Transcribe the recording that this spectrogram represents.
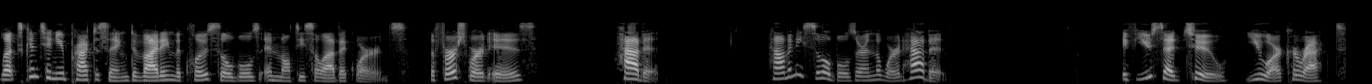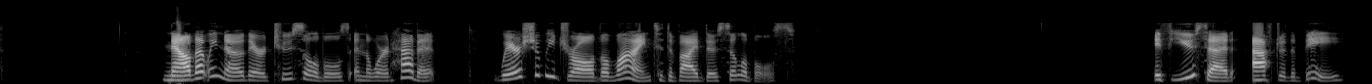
Let's continue practicing dividing the closed syllables in multisyllabic words. The first word is habit. How many syllables are in the word habit? If you said two, you are correct. Now that we know there are two syllables in the word habit, where should we draw the line to divide those syllables? If you said after the B,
